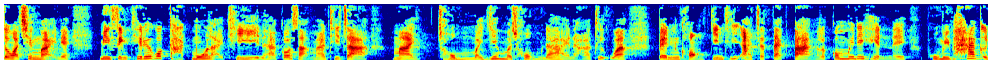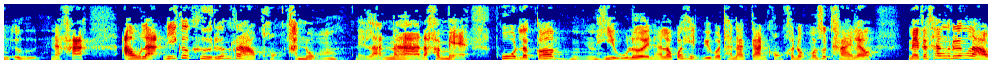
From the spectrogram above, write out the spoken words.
จังหวัดเชียงใหม่เนี่ยมีสิ่งที่เรียกว่ากาดมั่วหลายที่นะคะก็สามารถที่จะมาชมมาเยี่ยมมาชมได้นะคะถือว่าเป็นของกินที่อาจจะแตกต่าง แล้วก็ไม่ได้เห็นในภูมิภาคอื่นๆนะคะ เอาละนี่ก็คือเรื่องราวของขนมในล้านนานะคะแหมพูดแล้วก็หิวเลยนะแล้วก็เห็นวิวัฒนาการของขนมว่าสุดท้ายแล้ว แม้กระทั่งเรื่องราว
